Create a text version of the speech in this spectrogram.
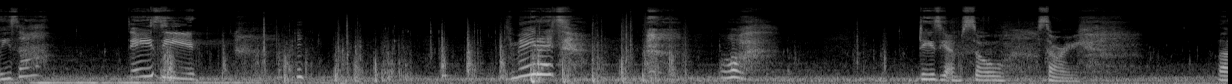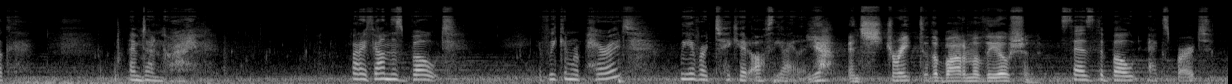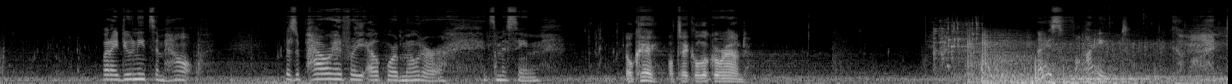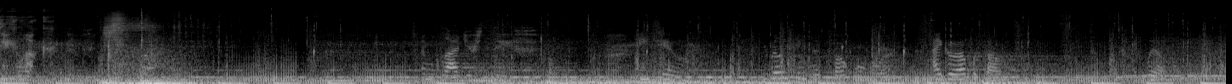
Liza? Daisy! you made it! Oh. Daisy, I'm so sorry. Look, I'm done crying. But I found this boat. If we can repair it, we have our ticket off the island. Yeah, and straight to the bottom of the ocean. Says the boat expert. But I do need some help. There's a power head for the outboard motor. It's missing. Okay, I'll take a look around. Nice find. Come on, take a look. I'm glad you're safe. Me too. You really think this boat will work? I grew up with boats. It will.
